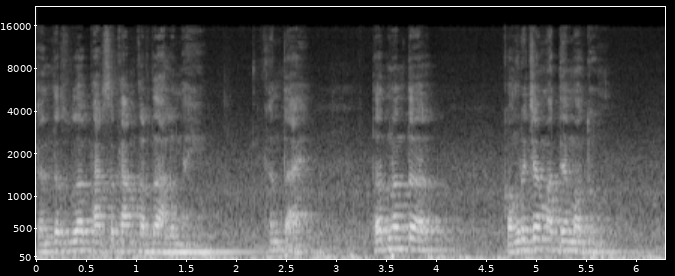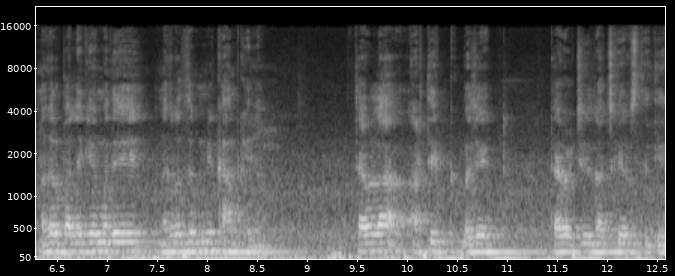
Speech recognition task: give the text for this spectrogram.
त्यानंतर सुद्धा फारसं काम करता आलं नाही. खंत आहे. तदनंतर काँग्रेसच्या माध्यमातून नगरपालिकेमध्ये नगराचं मी काम केलं. त्यावेळेला आर्थिक बजेट त्यावेळची राजकीय स्थिती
